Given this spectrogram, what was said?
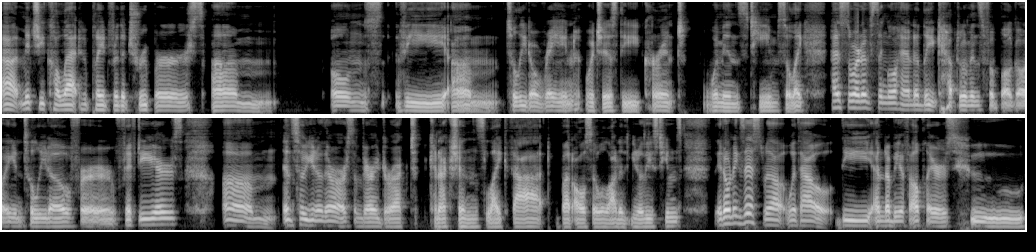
uh, Mitchi Collette, who played for the Troopers, um, owns the um, Toledo Reign, which is the current women's team. So like has sort of single-handedly kept women's football going in Toledo for 50 years. Um and so you know there are some very direct connections like that, but also a lot of you know these teams they don't exist without without the NWFL players who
